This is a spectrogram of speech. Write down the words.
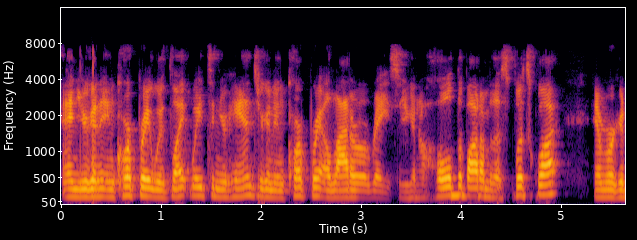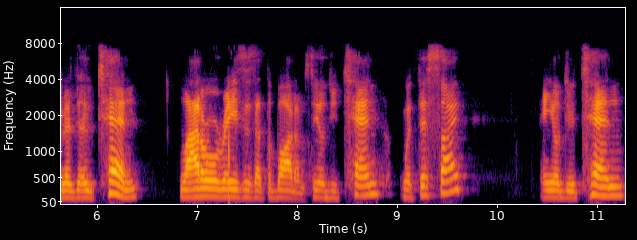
and you're going to incorporate with light weights in your hands, you're going to incorporate a lateral raise. So you're going to hold the bottom of the split squat and we're going to do 10 lateral raises at the bottom. So you'll do 10 with this side and you'll do 10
